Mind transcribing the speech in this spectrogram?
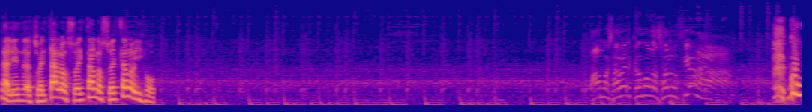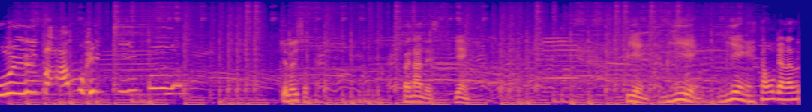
Saliendo, suéltalo, suéltalo, suéltalo, hijo. ¡Vamos, equipo! ¿Quién lo hizo? Fernández, bien. Bien, bien, bien. Estamos ganando.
